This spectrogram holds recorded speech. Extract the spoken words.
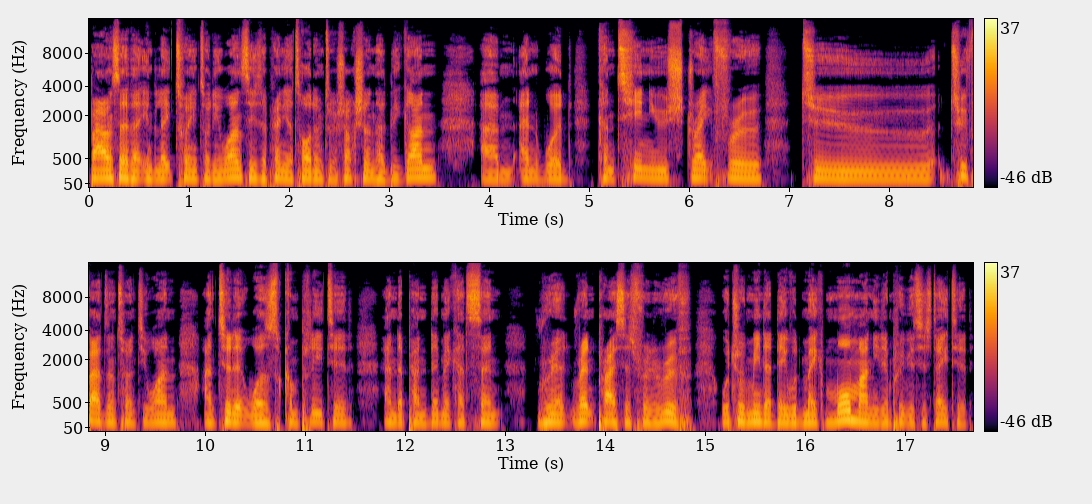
Barron said that in late 2021, Cesar Pena told him construction had begun um, and would continue straight through to 2021 until it was completed and the pandemic had sent rent prices through the roof, which would mean that they would make more money than previously stated.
